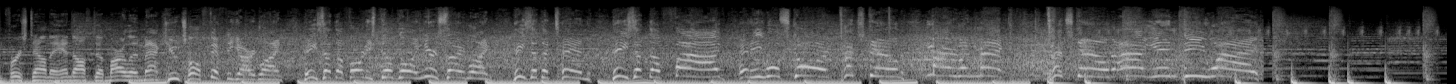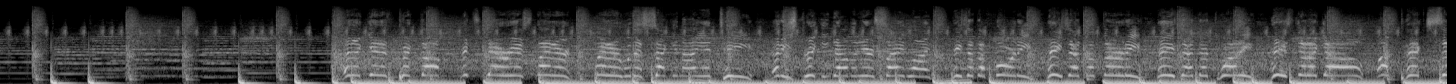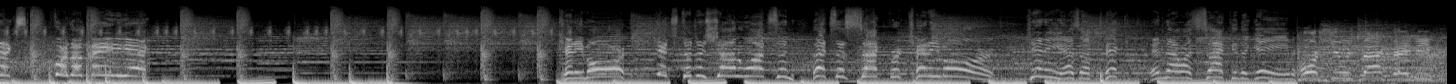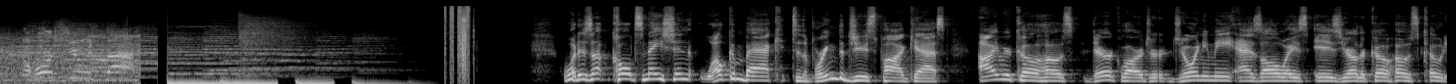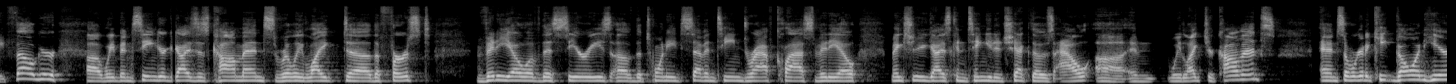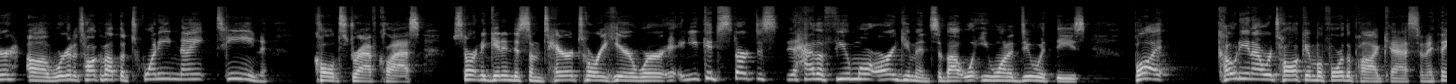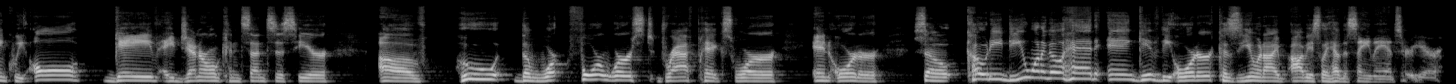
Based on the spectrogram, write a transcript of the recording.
On first down, they hand off to Marlon Mack. Huge hole, 50 yard line. He's at the 40, still going near sideline. He's at the 10. He's at the 5, and he will score. Touchdown, Marlon Mack. Touchdown, I Darius Leonard. Leonard with a second INT, and he's streaking down the near sideline. He's at the 40. He's at the 30. He's at the 20. He's gonna go a pick six for the maniac. Kenny Moore gets to Deshaun Watson. That's a sack for Kenny Moore. Kenny has a pick and now a sack in the game. Horseshoe is back, baby. The horseshoe is back. What is up, Colts Nation? Welcome back to the Bring the Juice podcast. I'm your co host, Derek Larger. Joining me, as always, is your other co host, Cody Felger. Uh, we've been seeing your guys' comments. Really liked uh, the first video of this series of the 2017 draft class video. Make sure you guys continue to check those out. Uh, and we liked your comments. And so we're going to keep going here. Uh, we're going to talk about the 2019 Colts draft class starting to get into some territory here where you could start to have a few more arguments about what you want to do with these. But Cody and I were talking before the podcast, and I think we all gave a general consensus here of who the wor- four worst draft picks were in order. So, Cody, do you want to go ahead and give the order? Because you and I obviously have the same answer here.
